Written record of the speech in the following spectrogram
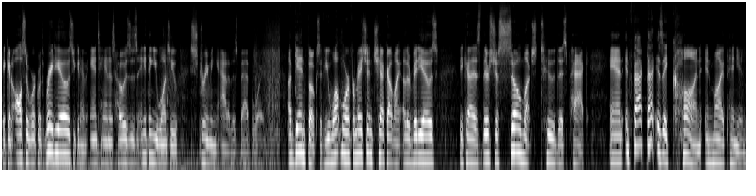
It can also work with radios, you can have antennas, hoses, anything you want to streaming out of this bad boy. Again, folks, if you want more information, check out my other videos because there's just so much to this pack. And in fact, that is a con in my opinion.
